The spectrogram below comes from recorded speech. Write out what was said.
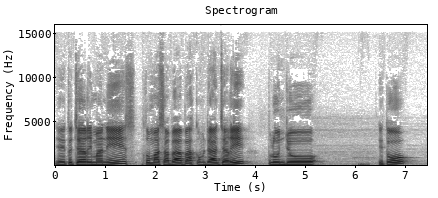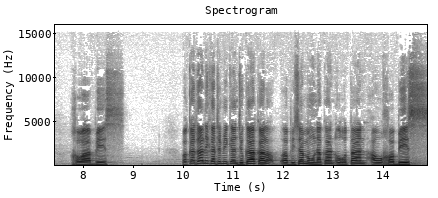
yaitu jari manis, thumma sababah, kemudian jari telunjuk. Itu khawabis. Wakadhalika demikian juga kalau e, bisa menggunakan urutan au khabis.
